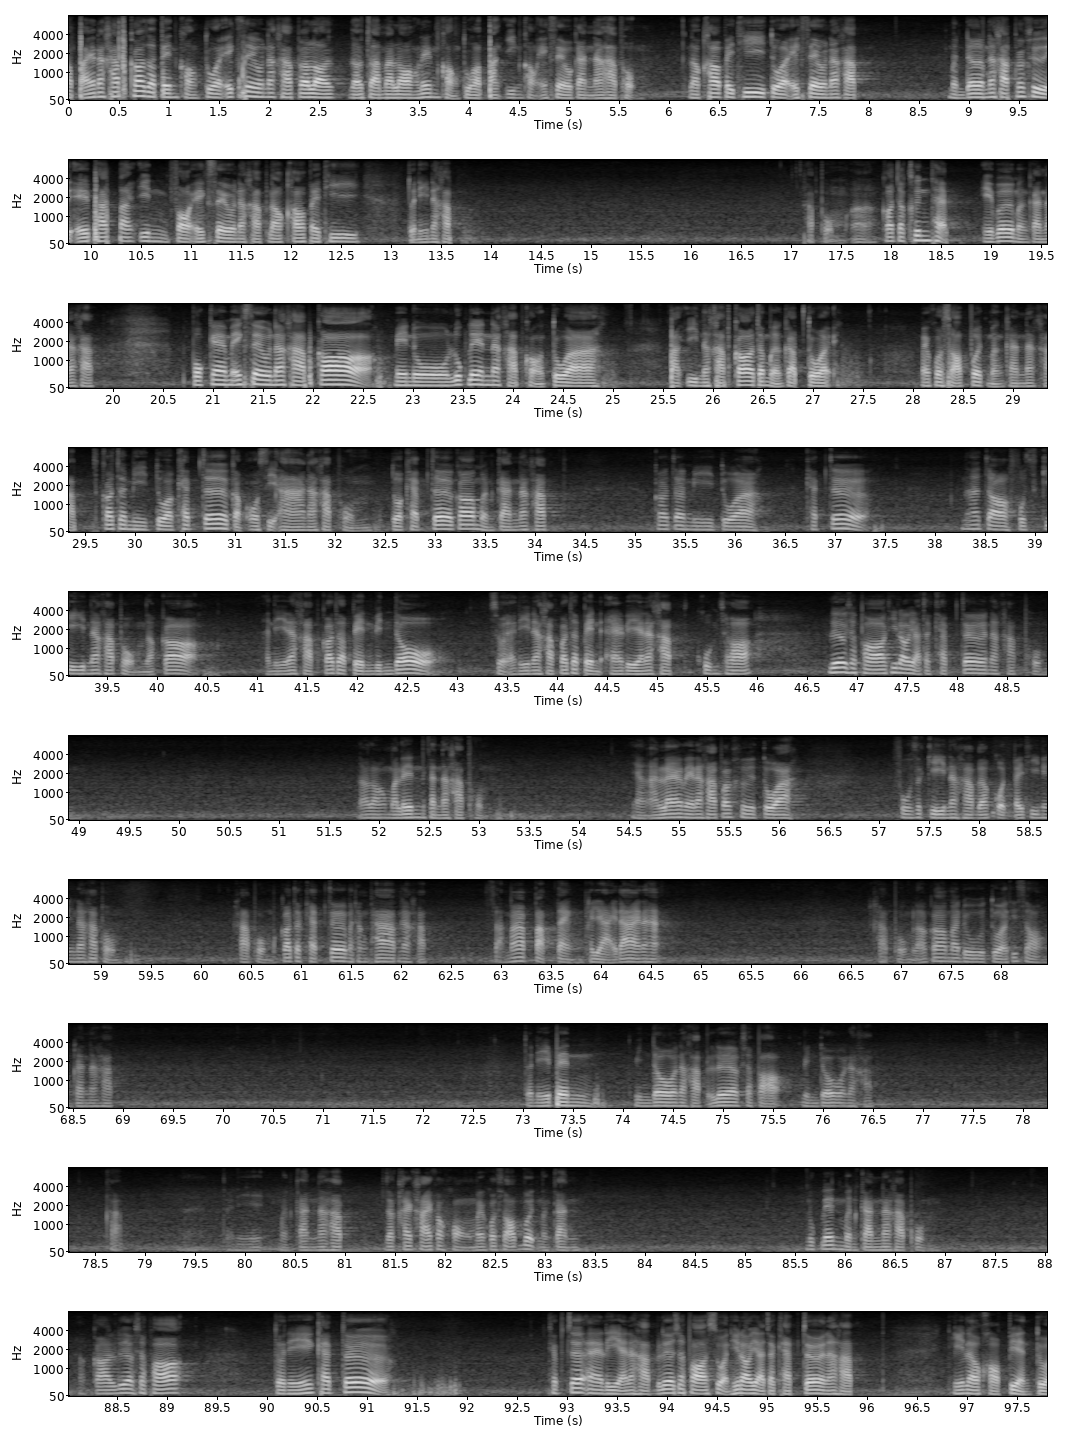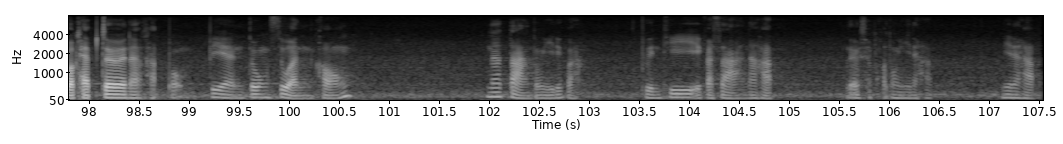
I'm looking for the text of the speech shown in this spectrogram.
ต่อไปนะครับก็จะเป็นของตัว Excel นะครับแล้วเราเราจะมาลองเล่นของตัวปลั๊กอินของ Excel กันนะครับผมเราเข้าไปที่ตัว Excel นะครับ เหมือนเดิมนะครับก็คือ a p a t plugin for Excel นะครับ เราเข้าไปที่ตัวนี้นะครับครับผมก็จะขึ้นแท็บ Ever เหมือนกันนะครับ โปรแกรม Excel นะครับ ก็เมนูลูกเล่นนะครับของตัวปลั๊กอินนะครับ ก็จะเหมือนกับตัว Microsoft Word เหมือนกันนะครับ ก็จะมีตัว Capture กับ OCR นะครับผมตัว Capture ก็เหมือนกันนะครับ ก็จะมีตัว Capture หน้าจอ Full Screen นะครับผมแล้วก็อันนี้นะครับก็จะเป็น Windows ส่วนอันนี้นะครับก็จะเป็น Area นะครับ คุมเฉพาะเลือกเฉพาะที่เราอยากจะ Capture นะครับผมแล้วลองมาเล่นกันนะครับผม อย่างอันแรกเลยนะครับก็คือตัว Full Screen นะครับ แล้วกดไปทีนึงนะครับผมครับผมก็จะ Capture มาทั้งภาพนะครับ สามารถปรับแต่งขยายได้นะฮะครับผมแล้วก็มาดูตัวที่ 2 กันนะครับ ตัวนี้เป็น Windows นะครับ เลือกเฉพาะ Windows นะครับครับตัวนี้เหมือนกันนะครับจะคล้ายๆกับของ Microsoft Word เหมือนกัน ลูกเล่นเหมือนกันนะครับผม แล้วก็เลือกเฉพาะตัวนี้ Capture Capture Area นะครับ เลือกเฉพาะส่วนที่เราอยากจะ Capture นะครับ ทีนี้เราขอเปลี่ยนตัว Capture นะครับผม เปลี่ยนตรงส่วนของหน้าต่างตรงนี้ดีกว่า พื้นที่เอกสารนะครับ เลือกเฉพาะตรงนี้นะครับ นี่นะครับ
